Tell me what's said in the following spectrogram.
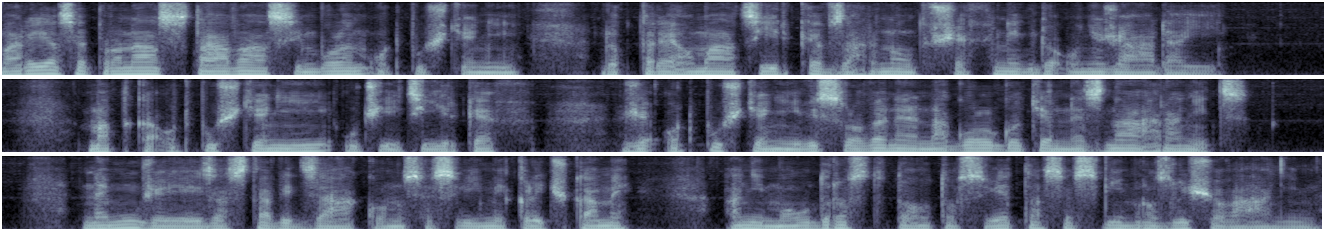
Maria se pro nás stává symbolem odpuštění, do kterého má církev zahrnout všechny, kdo o ně žádají. Matka odpuštění učí církev, že odpuštění vyslovené na Golgotě nezná hranic. Nemůže jej zastavit zákon se svými kličkami, ani moudrost tohoto světa se svým rozlišováním.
